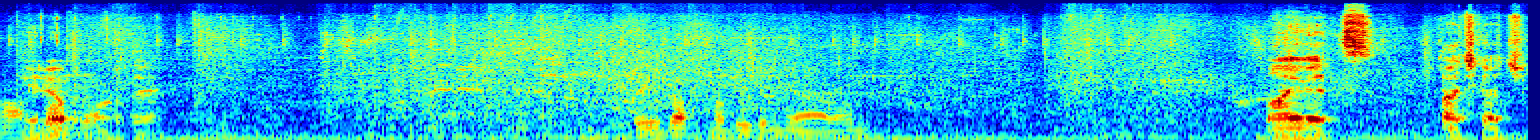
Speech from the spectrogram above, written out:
Aha, Geliyorum orada. orada. Base atmadıydım ya ben. Vay evet. Kaç kaç.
